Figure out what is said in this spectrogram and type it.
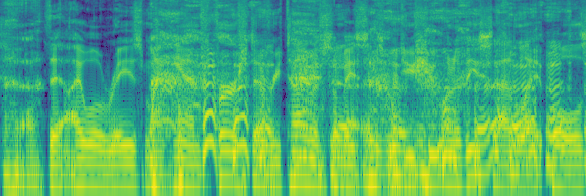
that I will raise my hand first every time if somebody says, Would you shoot one of these satellite bulls?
